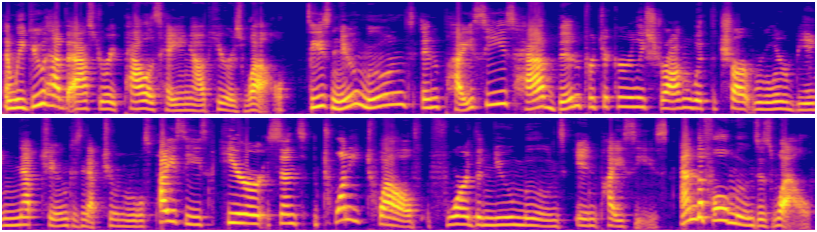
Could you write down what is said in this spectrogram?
and we do have the asteroid Pallas hanging out here as well. These new moons in Pisces have been particularly strong with the chart ruler being Neptune, because Neptune rules Pisces, here since 2012 for the new moons in Pisces, and the full moons as well.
